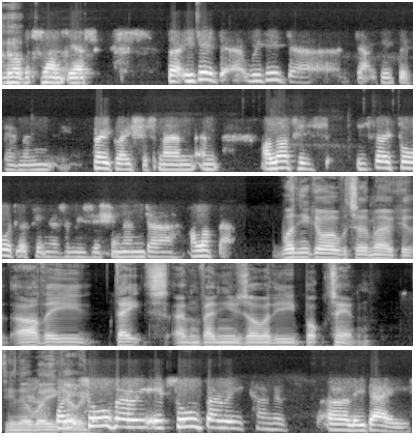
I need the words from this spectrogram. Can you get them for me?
Robert Plant, yes, but he did. Uh, we did uh, that gig with him, and very gracious man, and I love his. He's very forward looking as a musician, and uh, I love that when you go over to America, are the dates and venues already booked in? Do you know where you're well, going? it's all very it's all very kind of early days,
